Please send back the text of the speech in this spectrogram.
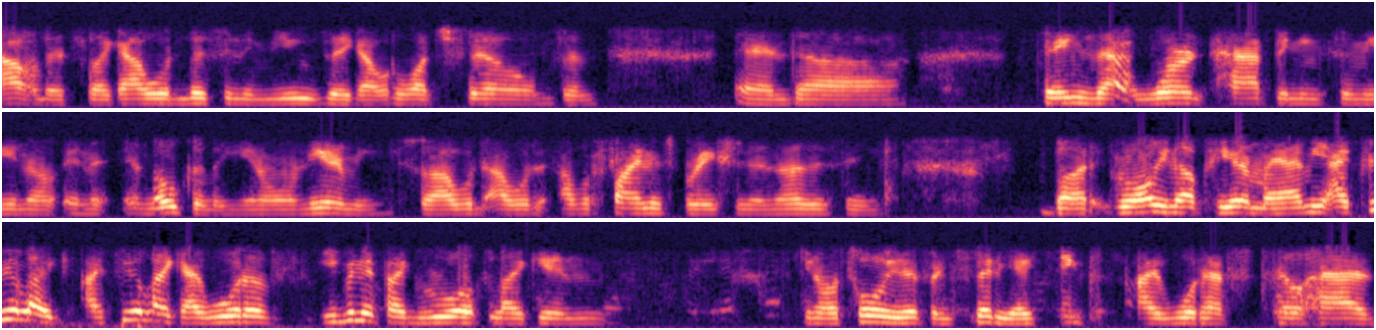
outlets. Like I would listen to music, I would watch films and and uh things that weren't happening to me, you know, in, in locally, you know, or near me. So I would I would I would find inspiration in other things. But growing up here in Miami, I feel like I feel like I would have even if I grew up like in you know a totally different city. I think I would have still had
